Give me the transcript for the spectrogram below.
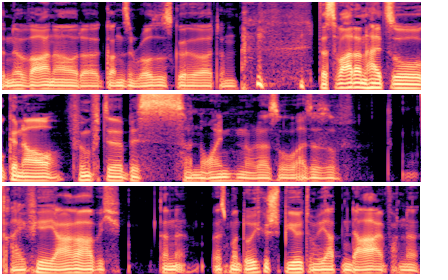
äh, Nirvana oder Guns N' Roses gehört und das war dann halt so genau fünfte bis zur neunten oder so, also so drei, vier Jahre habe ich dann erstmal durchgespielt und wir hatten da einfach eine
